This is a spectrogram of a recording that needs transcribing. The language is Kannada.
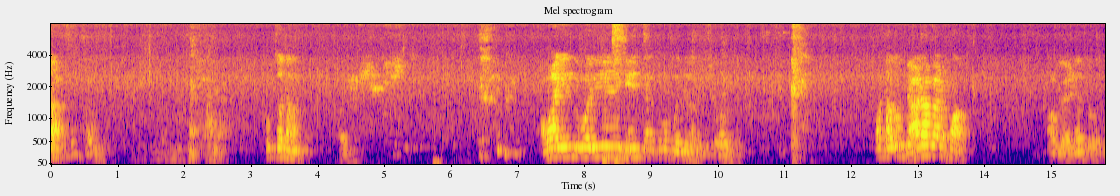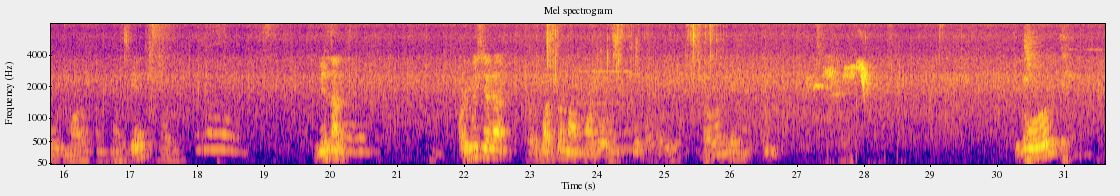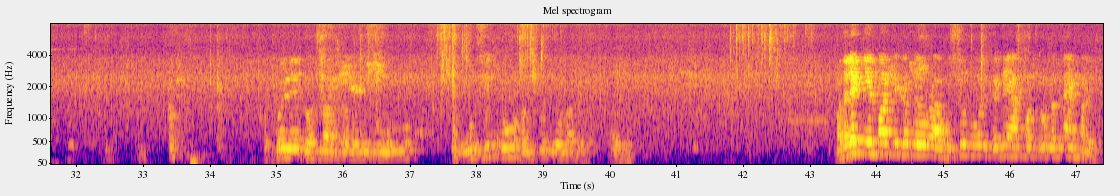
ಹುಚ್ಚದನ ಅವ ಹಿಂದುವರಿ ಹೇಂತಿ ಅಂತ ಬಂದಿಲ್ಲ. ಮತ್ತು ಅದು ಬೇಡ ಬೇಡಪ್ಪ ನಾವು ಎಳ್ಳೆದ್ದು ನೋಡಿ ಮಾಡ್ಬೇಕಂತ ಮಾಡಿ ನಿನ್ನ ಪರ್ಮಿಷನ್ ಒಟ್ಟು ನಾವು ಮಾಡೋ ಇದು ಹುಬ್ಬಳ್ಳಿ ದೊಡ್ಡದಾದ ಮುಗಿಸಿದ್ದು ಹೊರಸು ದೇವರಾಗಿದೆ ಮೊದಲೇಕ್ ಏನ್ ಮಾಡ್ತಿದ್ರಪ್ಪ ಇವ್ರು ಆ ಹುಟ್ಟು ನೋಡಿ ಕಣ್ಣೆ ಹೆಂಗ್ ಕೊಟ್ಟರು ಲಗ್ನ ಹೆಂಗ್ ಮಾಡಿದ್ರು.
